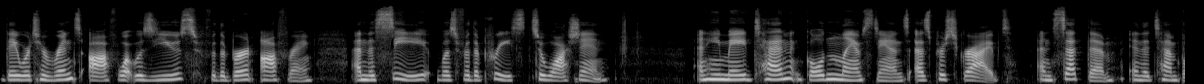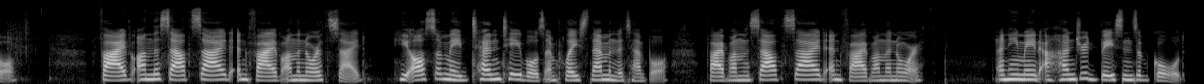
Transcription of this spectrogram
they were to rinse off what was used for the burnt offering, and the sea was for the priests to wash in. And he made ten golden lampstands as prescribed, and set them in the temple, five on the south side and five on the north side. He also made ten tables and placed them in the temple, five on the south side and five on the north. And he made a hundred basins of gold.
